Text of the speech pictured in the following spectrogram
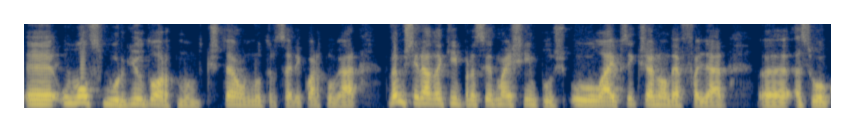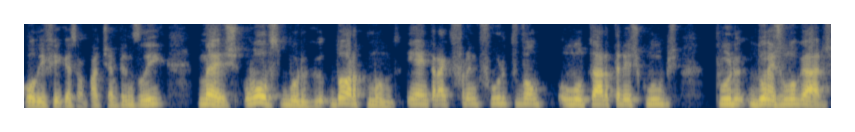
uh, o Wolfsburg e o Dortmund que estão no terceiro e quarto lugar. Vamos tirar daqui, para ser mais simples, o Leipzig, que já não deve falhar uh, a sua qualificação para a Champions League, mas o Wolfsburg, Dortmund e a Eintracht Frankfurt vão lutar três clubes por dois lugares.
